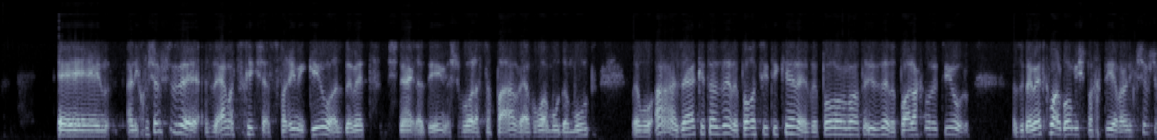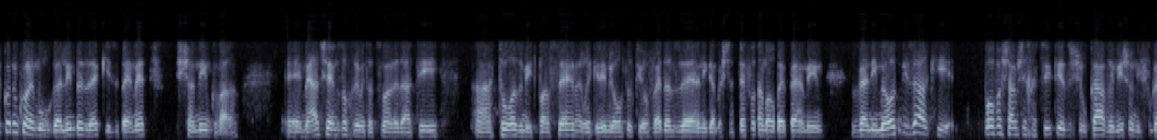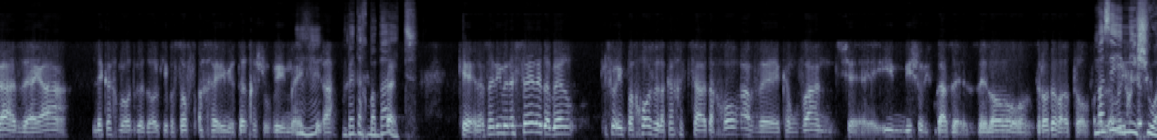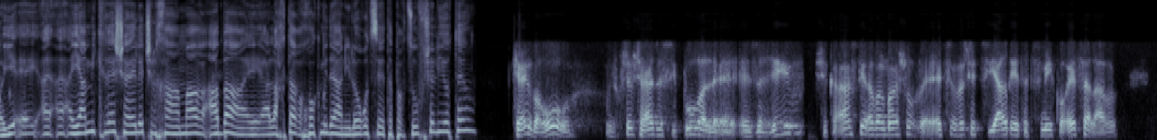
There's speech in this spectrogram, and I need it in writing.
אה, אני חושב שזה היה מצחיק כשהספרים הגיעו, אז באמת שני הילדים ישבו על הספה ועברו עמוד עמוד, ואמרו, אה, זה היה הקטע הזה, ופה רציתי כלב, ופה אמרת לי זה, ופה הלכנו לטיול. אז זה באמת כמו אלבום משפחתי, אבל אני חושב שקודם כל הם מורגלים בזה, כי זה באמת שנים כבר. אה, מאז שהם זוכרים את עצמם, לדעתי, הטור הזה מתפרסם, הם רגילים לראות אותי עובד על זה, אני גם משתף אותם הרבה פעמים, ואני מאוד נזהר, כי פה ושם שחציתי איזשהו קו ומישהו נפגע, זה היה לקח מאוד גדול, כי בסוף החיים יותר חשובים מהיצירה. בטח בבית. כן, אז אני מנסה לדבר לפעמים פחות ולקחת צעד אחורה, וכמובן שאם מישהו נפגע זה, זה, לא, זה לא דבר טוב. מה זה לא אם מישהו? היה, היה מקרה שהילד שלך אמר, אבא, אה, הלכת רחוק מדי, אני לא רוצה את הפרצוף שלי יותר? כן, ברור. אני חושב שהיה איזה סיפור על אה, איזה ריב, שכעסתי עליו על משהו, ועצם זה שציירתי את עצמי כועס עליו,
